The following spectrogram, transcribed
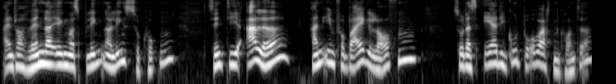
einfach wenn da irgendwas blinkt, nach links zu gucken, sind die alle an ihm vorbeigelaufen, sodass er die gut beobachten konnte.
